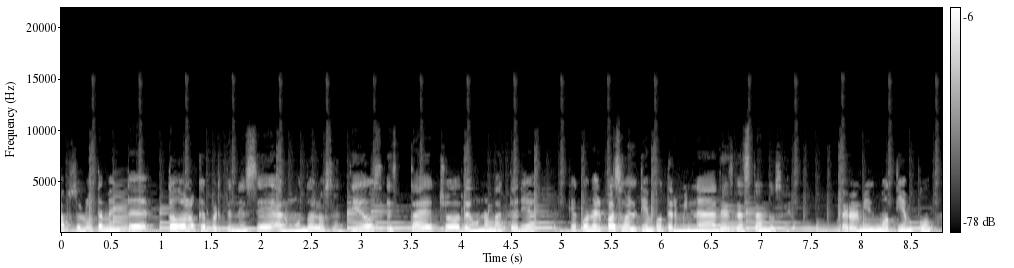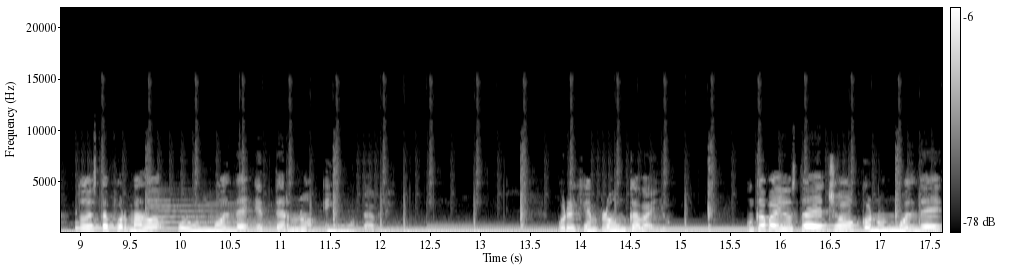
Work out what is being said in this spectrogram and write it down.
Absolutamente todo lo que pertenece al mundo de los sentidos está hecho de una materia que con el paso del tiempo termina desgastándose, pero al mismo tiempo todo está formado por un molde eterno e inmutable. Por ejemplo, un caballo. Un caballo está hecho con un molde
